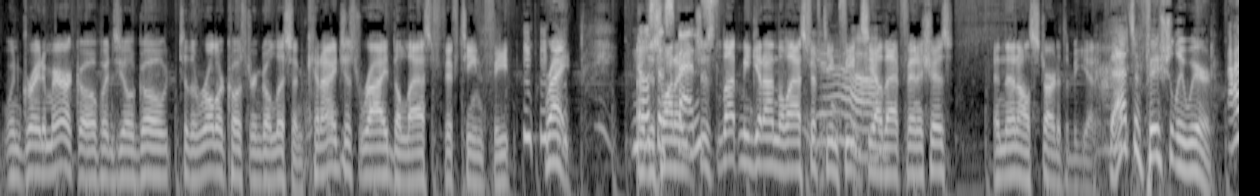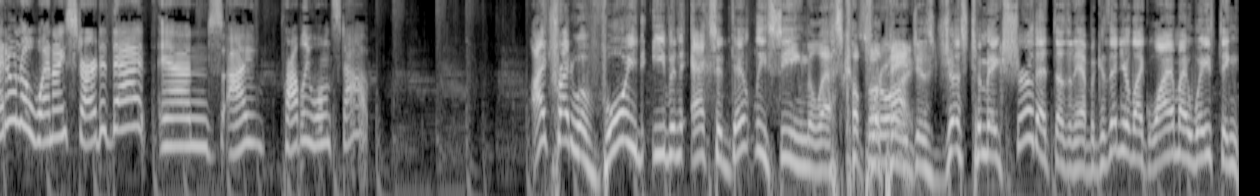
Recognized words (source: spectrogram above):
when Great America opens, you'll go to the roller coaster and go. Listen, can I just ride the last fifteen feet? right. no I just wanna- suspense. just let me get on the last fifteen feet and see how that finishes, and then I'll start at the beginning. That's officially weird. I don't know when I started that, and I probably won't stop. I try to avoid even accidentally seeing the last couple So of do I. pages just to make sure that doesn't happen. Because then you're like, why am I wasting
